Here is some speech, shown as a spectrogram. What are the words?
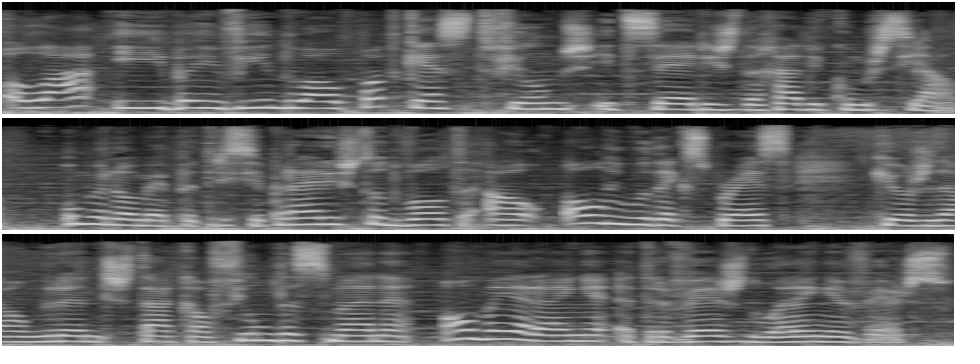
Olá e bem-vindo ao podcast de filmes e de séries da Rádio Comercial. O meu nome é Patrícia Pereira e estou de volta ao Hollywood Express, que hoje dá um grande destaque ao filme da semana, Homem-Aranha, através do Aranha Verso.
